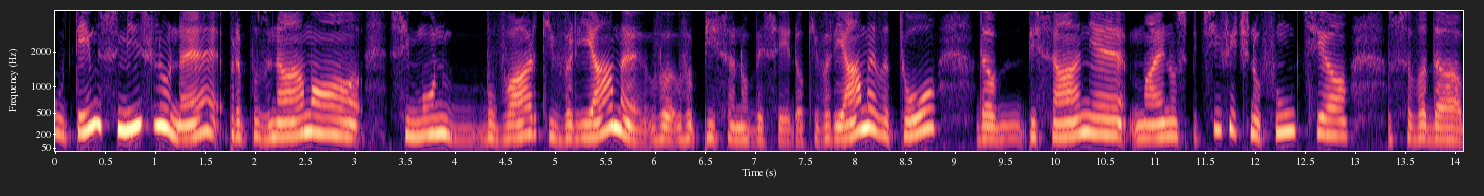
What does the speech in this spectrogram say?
V tem smislu ne, prepoznamo Simon Bovar, ki verjame v, v pisano besedo, ki verjame v to, da pisanje ima eno specifično funkcijo, seveda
